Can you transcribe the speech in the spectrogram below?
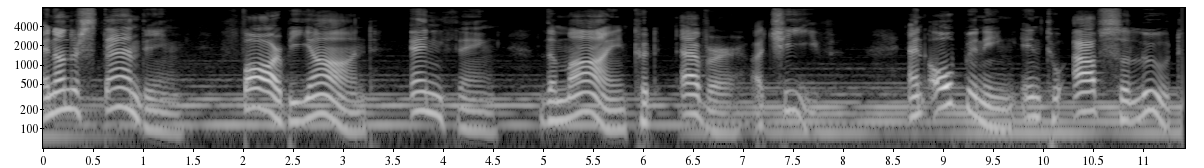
an understanding far beyond anything the mind could ever achieve, an opening into absolute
